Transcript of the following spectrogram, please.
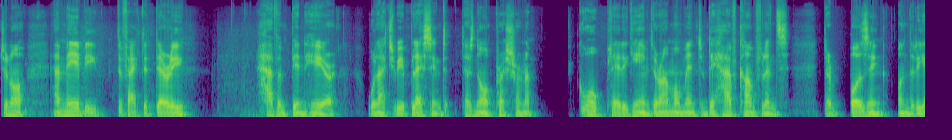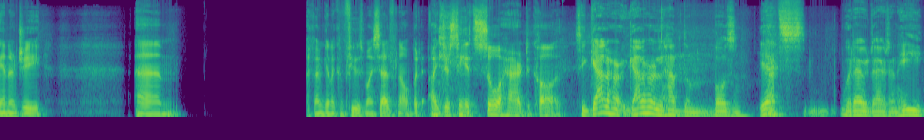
Do you know? And maybe the fact that Derry haven't been here will actually be a blessing. There's no pressure on them. Go out, play the game. They're on momentum. They have confidence. They're buzzing under the energy. Um, I'm going to confuse myself now, but I just think it's so hard to call. See, Gallagher, Gallagher will have them buzzing. Yeah. That's without doubt. And he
